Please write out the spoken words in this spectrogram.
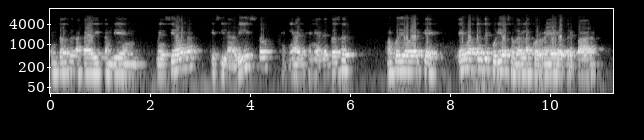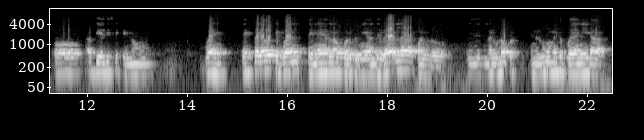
Entonces acá Edith también menciona que si la ha visto, genial, genial. Entonces han podido ver que es bastante curioso verla correr o trepar. O Abdiel dice que no. Bueno, espero que puedan tener la oportunidad de verla cuando en, alguno, en algún momento puedan ir a,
